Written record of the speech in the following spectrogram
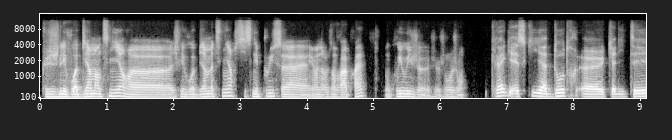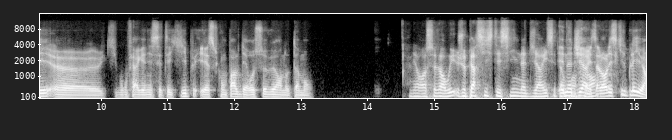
que je les vois bien maintenir, je les vois bien maintenir, si ce n'est plus, et on y reviendra après. Donc oui, oui, je rejoins. Greg, est-ce qu'il y a d'autres euh, qualités euh, qui vont faire gagner cette équipe? Et est-ce qu'on parle des receveurs notamment? Les receveurs, oui. Je persiste et signe Nadjari. Et Nadjari, alors les skill players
